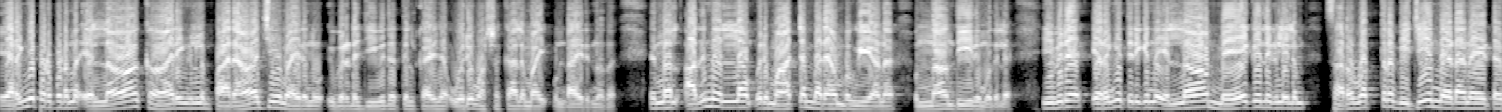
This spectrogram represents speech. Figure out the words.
ഇറങ്ങി പുറപ്പെടുന്ന എല്ലാ കാര്യങ്ങളിലും പരാജയമായിരുന്നു ഇവരുടെ ജീവിതത്തിൽ കഴിഞ്ഞ ഒരു വർഷക്കാലമായി ഉണ്ടായിരുന്നത്. എന്നാൽ അതിനെല്ലാം ഒരു മാറ്റം വരാൻ പോവുകയാണ് ഒന്നാം തീയതി മുതൽ. ഇവർ ഇറങ്ങിത്തിരിക്കുന്ന എല്ലാ മേഖലകളിലും സർവത്ര വിജയം നേടാനായിട്ട്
